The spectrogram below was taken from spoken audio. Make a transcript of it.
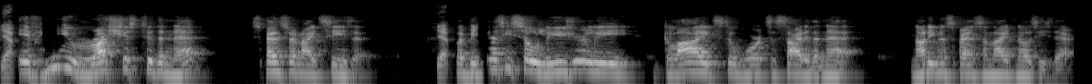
Yep. If he rushes to the net, Spencer Knight sees it. Yeah. But because he so leisurely glides towards the side of the net, not even Spencer Knight knows he's there.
